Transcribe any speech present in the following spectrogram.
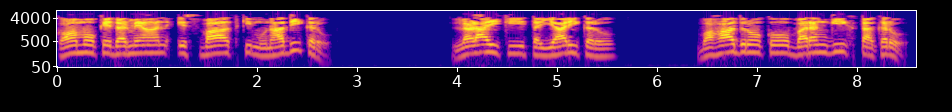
قوموں کے درمیان اس بات کی منادی کرو۔ لڑائی کی تیاری کرو۔ بہادروں کو برنگیختہ کرو۔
